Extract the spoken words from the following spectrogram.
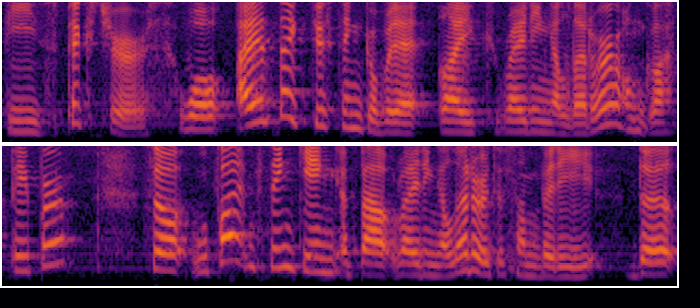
these pictures? Well, I like to think of it like writing a letter on graph paper. So if I'm thinking about writing a letter to somebody, the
